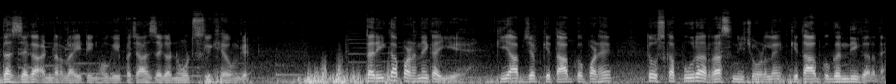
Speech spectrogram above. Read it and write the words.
दस जगह अंडरलाइटिंग होगी, पचास जगह नोट्स लिखे होंगे। तरीका पढ़ने का ये है कि आप जब किताब को पढ़ें तो उसका पूरा रस निचोड़ लें, किताब को गंदी कर दें।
